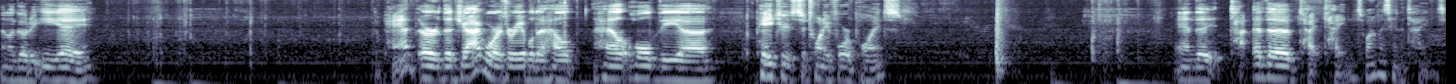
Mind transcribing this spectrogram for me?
And I'll go to EA. The Panth- or the Jaguars are able to help, help hold the uh, Patriots to 24 points and the uh, the Titans. Why am I saying the Titans?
